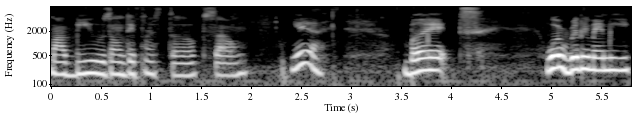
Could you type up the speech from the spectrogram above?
my views on different stuff. So, yeah. But what really made me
